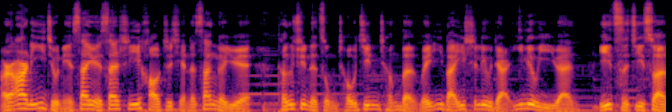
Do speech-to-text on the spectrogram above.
而二零一九年三月三十一号之前的三个月，腾讯的总酬金成本为一百一十六点一六亿元。以此计算，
